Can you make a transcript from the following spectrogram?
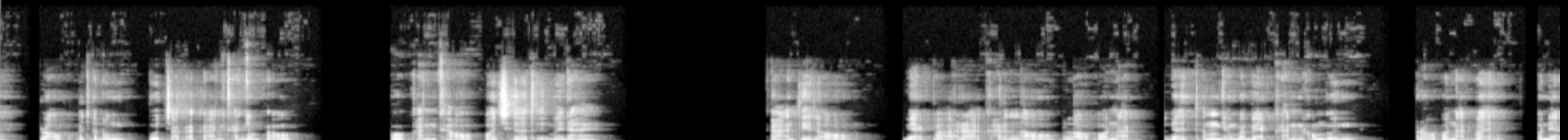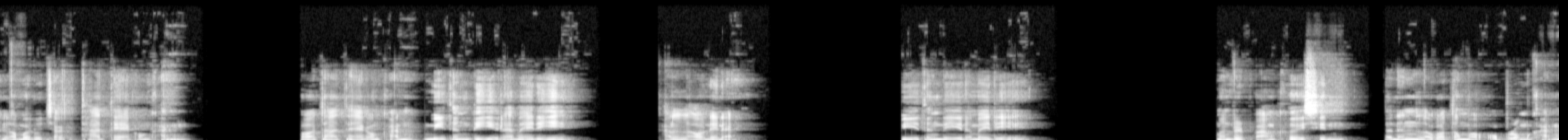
เราก็จะรู้รู้จักอาการขันของเขา เพราะขันเขาก็เชื่อถือไม่ได้ การที่เราแบกภาระขันเรา เราก็หนักได้ทั้งยังไปแบกขันของอื่น เราก็หนักด้วย ราะเนี่ยเราไม่รู้จักท่าแท้ของขัน เพราะท่าแท้ของขันมีทั้งดีและไม่ดี ขันเราเนี่ยแหละมีทั้งดีและไม่ดี มันเป็นความเคยชินดังนั้นเราก็ต้องมาอบรมขัน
